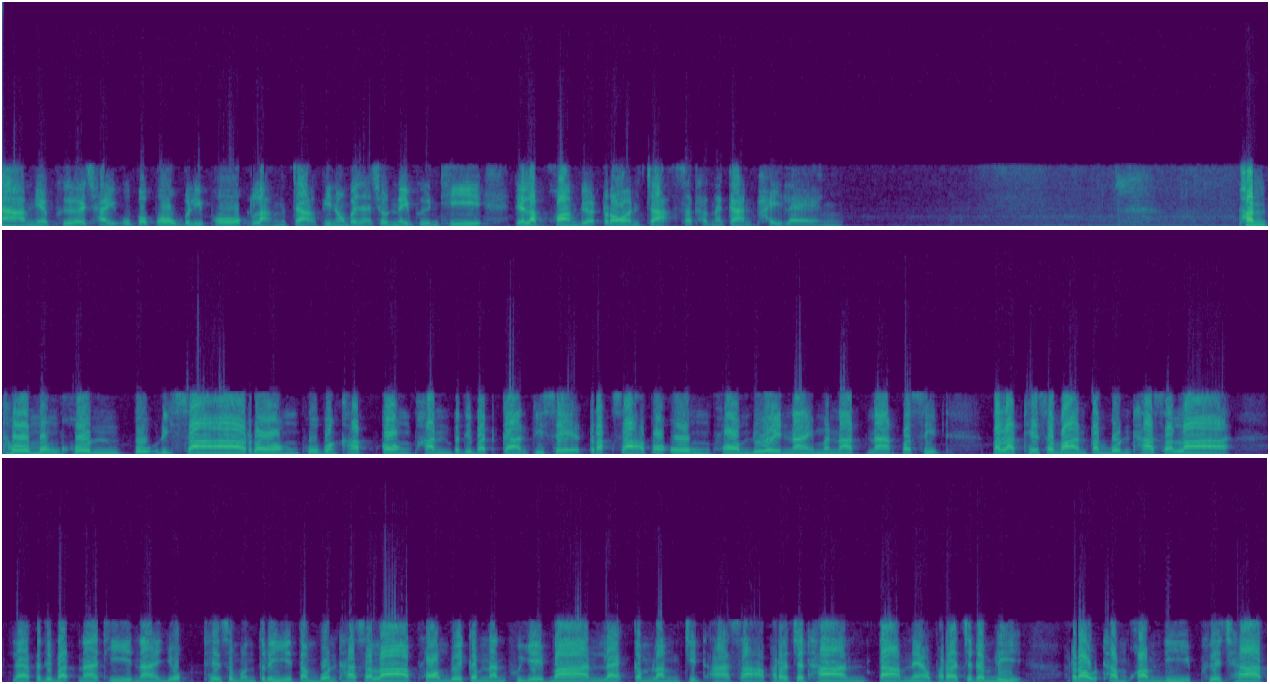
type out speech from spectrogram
น้ำเนี่ยเพื่อใช้อุปโภคบริโภคหลังจากพี่น้องประชาชนในพื้นที่ได้รับความเดือดร้อนจากสถานการณ์ภัยแล้งพันโทมงคล ปุริสารองผู้บังคับกองพันปฏิบัติการพิเศษรักษาพระองค์ พร้อมด้วยนายมนัทนาคประสิทธิ์ ปลัดเทศบาลตำบลท่าสาราและปฏิบัติหน้าที่นายกเทศมนตรีตำบลท่าสาราพร้อมด้วยกำนันผู้ใหญ่บ้าน และกำลังจิตอาสาพระราชทาน ตามแนวพระราชดำริ เราทำความดีเพื่อชาติ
